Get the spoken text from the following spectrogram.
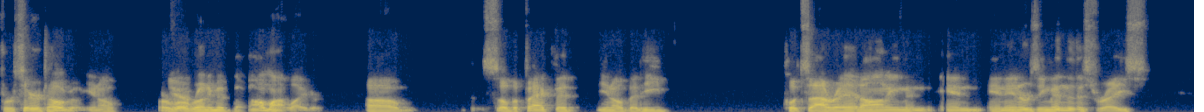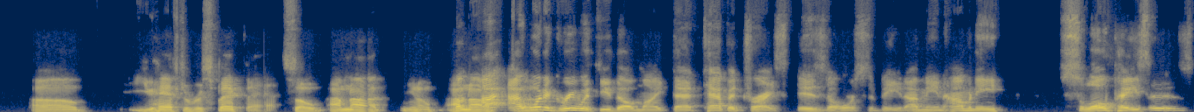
for Saratoga? You know, or, yeah. or run him at Belmont later. Um, so the fact that you know that he puts Irad on him and and and enters him in this race, uh, you have to respect that. So I'm not, you know, I'm but not. I, I uh, would agree with you though, Mike, that Tapit Trice is the horse to beat. I mean, how many slow paces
